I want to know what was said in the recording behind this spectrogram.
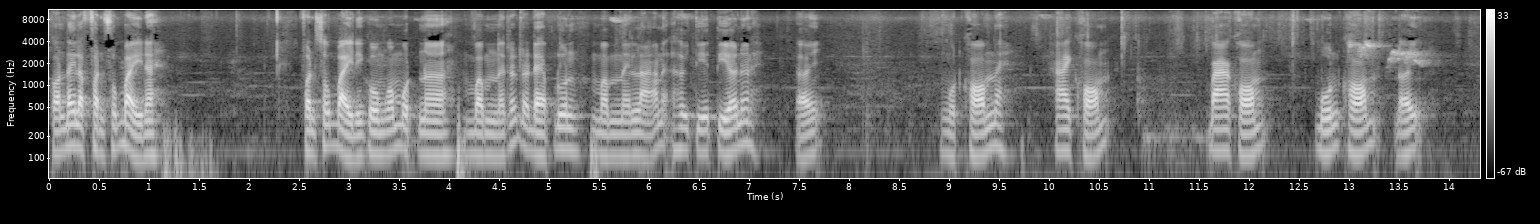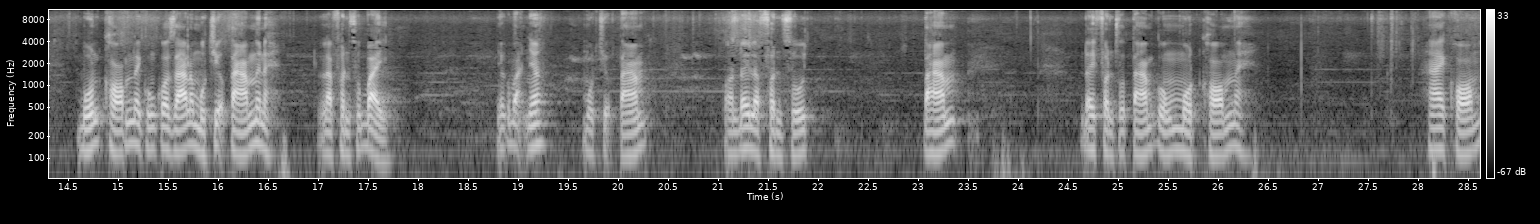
còn đây là phần số 7 này. Phần số 7 thì gồm có một ờ, mầm này rất là đẹp luôn. Mầm này lá này, hơi tía tía nữa này. Đấy. Một khóm này, hai khóm, ba khóm, bốn khóm. Đấy. Bốn khóm này cũng có giá là 1 triệu 8 thôi này. Là phần số 7 nhớ các bạn nhé 1 triệu 8. còn đây là phần số 8 đây phần số 8 của một khóm này. Hai khóm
